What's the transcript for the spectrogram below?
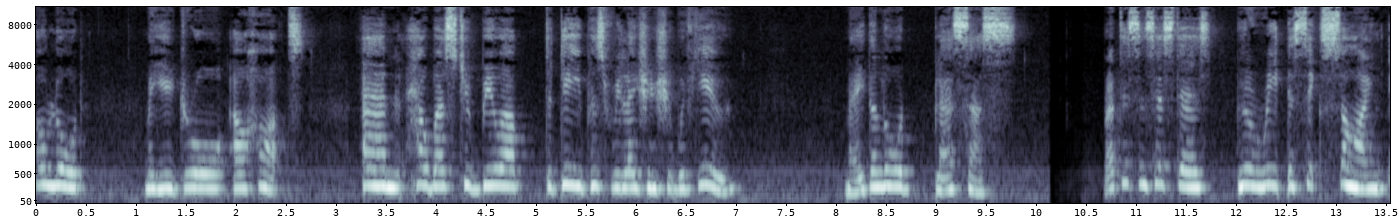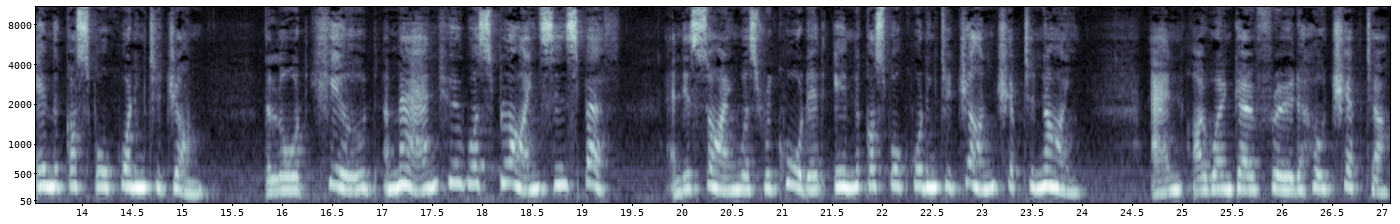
O Lord, may you draw our hearts and help us to build up the deepest relationship with you. May the Lord bless us. Brothers and sisters, we'll read the sixth sign in the Gospel according to John. The Lord healed a man who was blind since birth, and this sign was recorded in the Gospel according to John chapter 9. And I won't go through the whole chapter,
